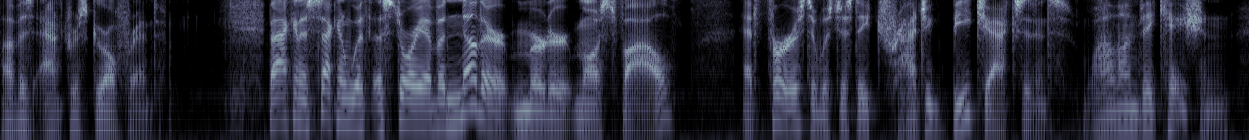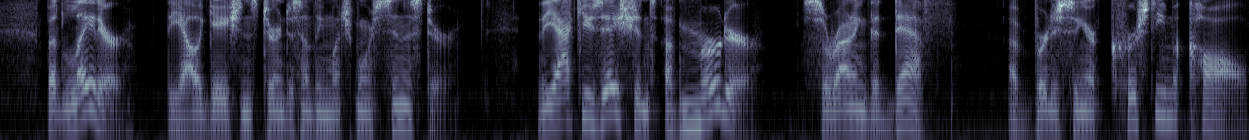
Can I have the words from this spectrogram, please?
of his actress girlfriend. Back in a second with a story of another murder most foul. At first, it was just a tragic beach accident while on vacation. But later, the allegations turned to something much more sinister. The accusations of murder surrounding the death of British singer Kirsty MacColl.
